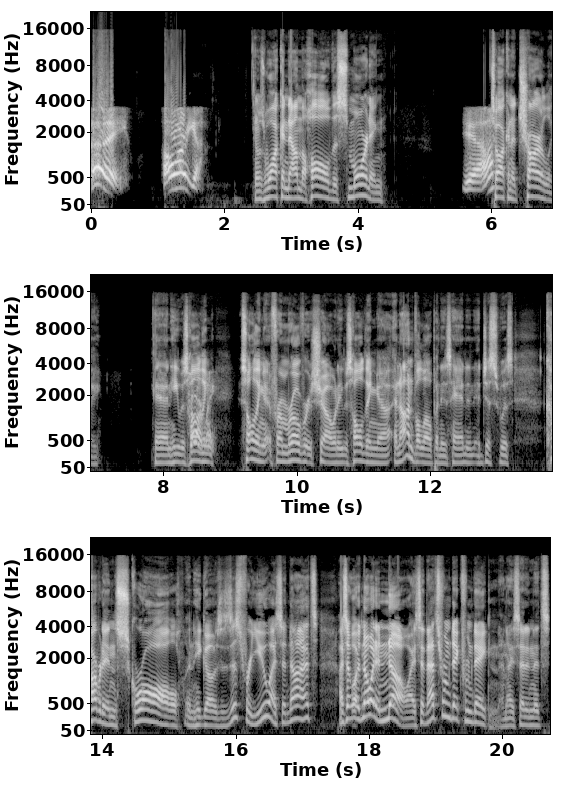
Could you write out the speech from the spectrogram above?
Hey, how are you? I was walking down the hall this morning Yeah. talking to Charlie, and he was holding Charlie. he's holding it from Rover's show, and he was holding uh, an envelope in his hand, and it just was covered in scrawl. And he goes, "Is this for you?" I said, "No, that's." I said, "Well, no, way didn't know." I said, "That's from Dick from Dayton," and I said, "And it's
